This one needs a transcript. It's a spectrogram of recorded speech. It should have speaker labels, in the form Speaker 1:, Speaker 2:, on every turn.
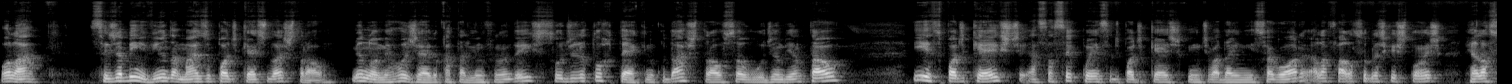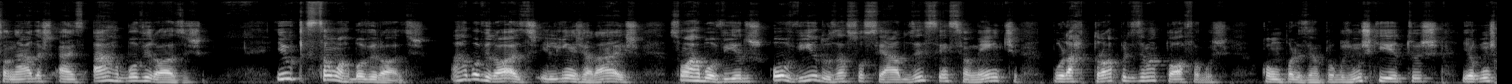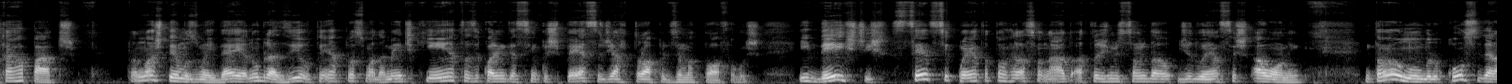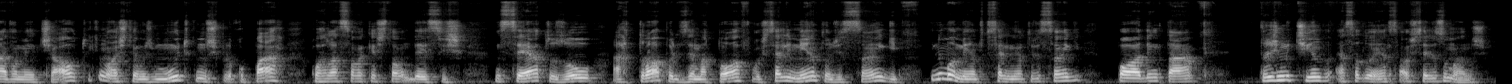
Speaker 1: Olá, seja bem-vindo a mais um podcast da Astral. Meu nome é Rogério Catalino Fernandes, sou diretor técnico da Astral Saúde Ambiental e esse podcast, essa sequência de podcast que a gente vai dar início agora, ela fala sobre as questões relacionadas às arboviroses. E o que são arboviroses? Arboviroses, em linhas gerais, são arbovírus ou vírus associados essencialmente por artrópodes hematófagos, como por exemplo alguns mosquitos e alguns carrapatos. Para nós termos uma ideia, no Brasil tem aproximadamente 545 espécies de artrópodes hematófagos e destes, 150 estão relacionados à transmissão de doenças ao homem. Então é um número consideravelmente alto e que nós temos muito que nos preocupar com relação à questão desses insetos ou artrópodes hematófagos se alimentam de sangue e no momento que se alimentam de sangue podem estar transmitindo essa doença aos seres humanos.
